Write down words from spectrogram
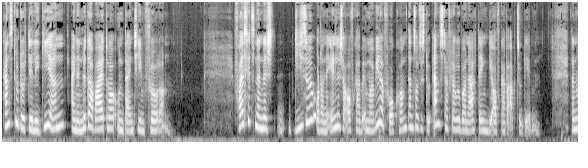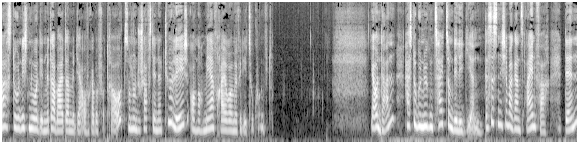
kannst du durch Delegieren einen Mitarbeiter und dein Team fördern. Falls jetzt nämlich diese oder eine ähnliche Aufgabe immer wieder vorkommt, dann solltest du ernsthaft darüber nachdenken, die Aufgabe abzugeben. Dann machst du nicht nur den Mitarbeiter mit der Aufgabe vertraut, sondern du schaffst dir natürlich auch noch mehr Freiräume für die Zukunft. Ja, und dann hast du genügend Zeit zum Delegieren. Das ist nicht immer ganz einfach, denn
